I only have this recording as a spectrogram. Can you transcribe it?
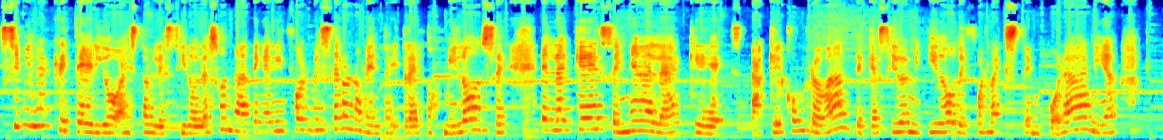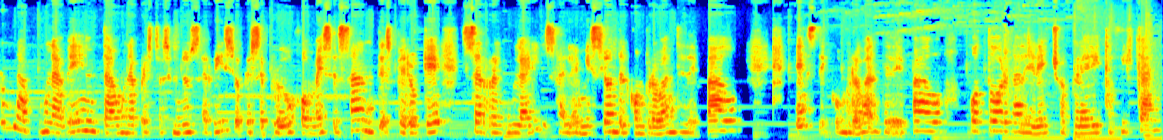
Similar criterio ha establecido la SONAT en el informe 093-2011, en la que señala que aquel comprobante que ha sido emitido de forma extemporánea una, venta, una prestación de un servicio que se produjo meses antes, pero que se regulariza la emisión del comprobante de pago, este comprobante de pago otorga derecho a crédito fiscal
